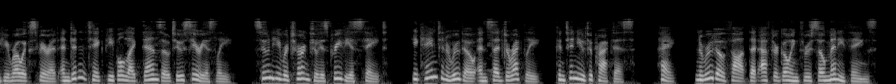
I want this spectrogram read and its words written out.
heroic spirit and didn't take people like Danzo too seriously. Soon he returned to his previous state. He came to Naruto and said directly, continue to practice. Hey, Naruto thought that after going through so many things,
